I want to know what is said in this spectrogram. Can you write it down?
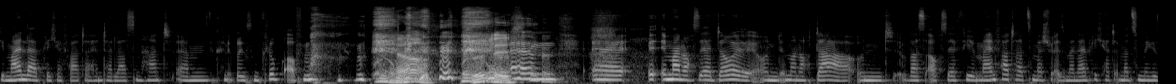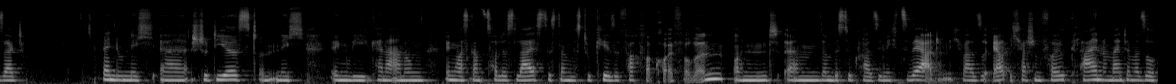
die mein leiblicher Vater hinterlassen hat, ähm, wir können übrigens einen Club aufmachen. Ja, wirklich. ähm, äh, immer noch sehr doll und immer noch da. Und was auch sehr viel, mein Vater hat zum Beispiel, also mein leiblicher hat immer zu mir gesagt, wenn du nicht äh, studierst und nicht irgendwie, keine Ahnung, irgendwas ganz Tolles leistest, dann bist du Käsefachverkäuferin und ähm, dann bist du quasi nichts wert. Und ich war so, ich war schon voll klein und meinte immer so,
